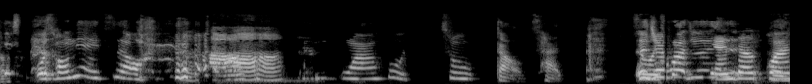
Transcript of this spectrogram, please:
我重念一次哦。啊，阉瓜或出搞惨。这句话就是严的官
